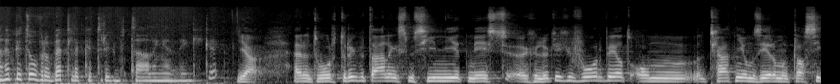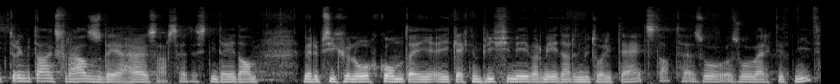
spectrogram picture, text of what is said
Dan heb je het over wettelijke terugbetalingen, denk ik. Hè? Ja, en het woord terugbetaling is misschien niet het meest eh, gelukkige voorbeeld. Om, het gaat niet om zeer om een klassiek terugbetalingsverhaal zoals bij je huisarts. Hè. Het is niet dat je dan bij de psycholoog komt en je, en je krijgt een briefje mee waarmee je naar de mutualiteit stapt. Hè. Zo, zo werkt het niet.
